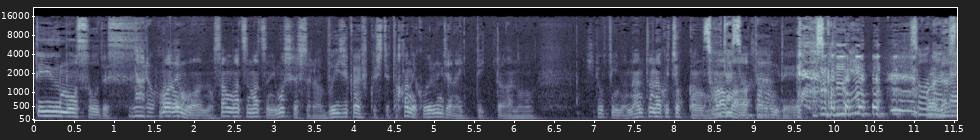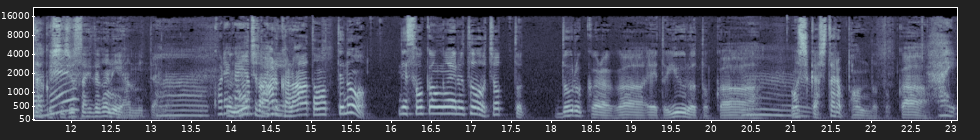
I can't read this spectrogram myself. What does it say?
ていう妄想です。なるほど、まあ、でもあの3月末にもしかしたら V 字回復して高値超えるんじゃないって言ったあのロピーのなんとなく直感まあまあ当たるんで。確かにね。そうなんだよね。ナスダック最高値やんみたいな。これがもうちょっとあるかなと思ってのでそう考えるとちょっとドルからが、えーと、ユーロとかもしかしたらポンドとか、はい、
